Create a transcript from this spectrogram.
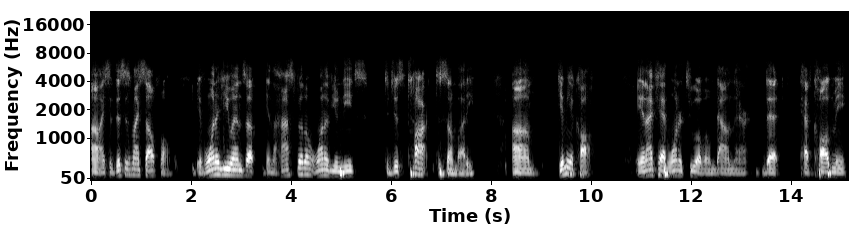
uh, I said, this is my cell phone. if one of you ends up in the hospital, one of you needs to just talk to somebody, um, give me a call. And I've had one or two of them down there that have called me,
